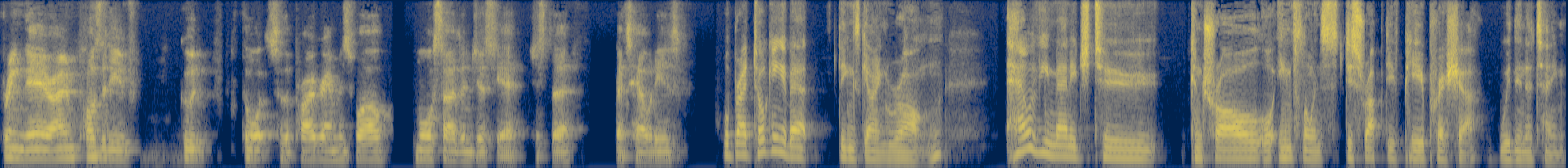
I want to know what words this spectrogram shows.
bring their own positive, good thoughts to the program as well. More so than just yeah, just the that's how it is. Well, Brad, talking about things going wrong, how have you managed to control or influence disruptive peer pressure within a team?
